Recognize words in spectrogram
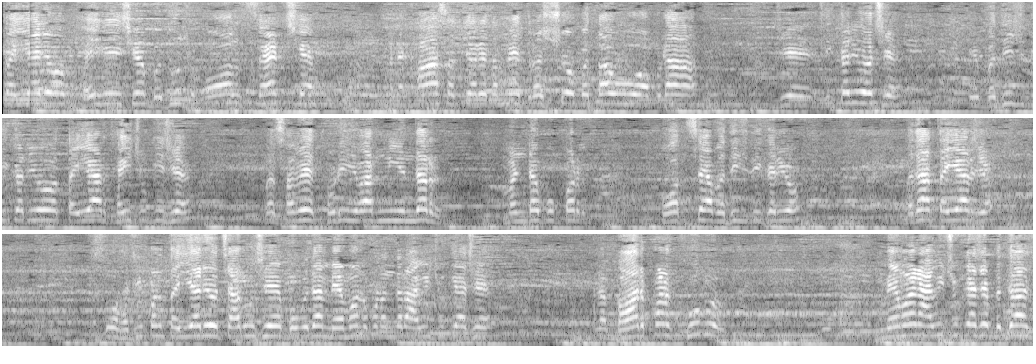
તૈયારીઓ થઈ ગઈ છે, બધું જ ઓલ સેટ છે. અને ખાસ અત્યારે તમને દ્રશ્યો બતાવું આપણા જે દીકરીઓ છે, એ બધી જ દીકરીઓ તૈયાર થઈ ચૂકી છે. બસ હવે થોડી વારની અંદર મંડપ ઉપર પહોંચશે આ બધી જ દીકરીઓ. બધા તૈયાર છે. સો હજી પણ તૈયારીઓ ચાલુ છે. બહુ બધા મહેમાનો પણ અંદર આવી ચૂક્યા છે. અને બહાર પણ ખૂબ મહેમાન આવી ચૂક્યા છે બધા જ.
